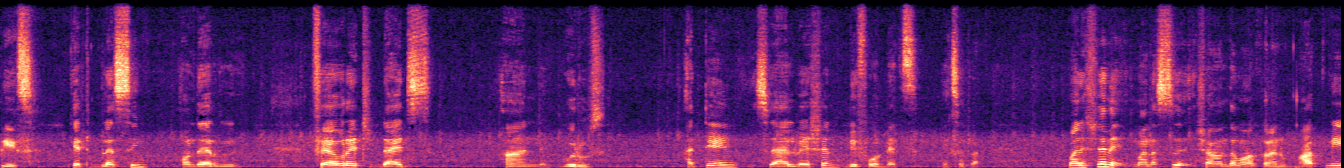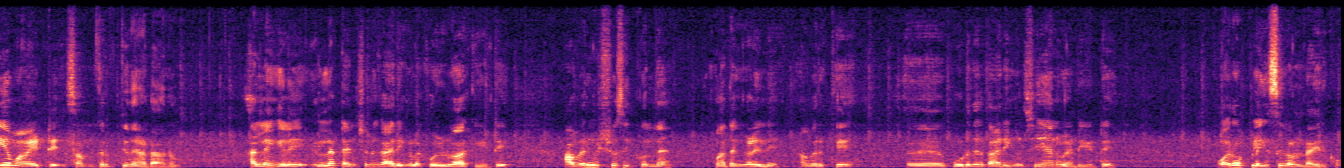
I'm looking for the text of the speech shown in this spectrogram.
peace, get blessing on their favorite diets and gurus, attain salvation before death, etc. മനുഷ്യനെ മനസ്സ് ശാന്തമാക്കാനും ആത്മീയമായിട്ട് സംതൃപ്തി നേടാനും അല്ലെങ്കിൽ ഉള്ള ടെൻഷനും കാര്യങ്ങളൊക്കെ ഒഴിവാക്കിയിട്ട് അവർ വിശ്വസിക്കുന്ന മതങ്ങളിൽ അവർക്ക് കൂടുതൽ കാര്യങ്ങൾ ചെയ്യാൻ വേണ്ടിയിട്ട് ഓരോ പ്ലേസുകൾ ഉണ്ടായിരിക്കും.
